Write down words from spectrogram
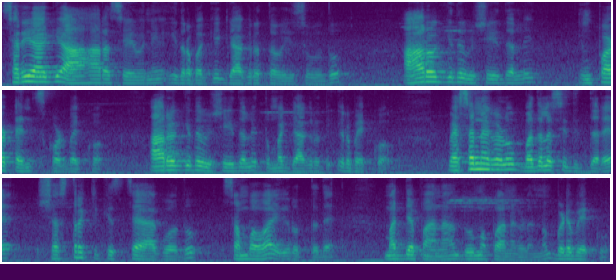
ಸರಿಯಾಗಿ ಆಹಾರ ಸೇವನೆ ಇದರ ಬಗ್ಗೆ ಜಾಗೃತ ವಹಿಸುವುದು ಆರೋಗ್ಯದ ವಿಷಯದಲ್ಲಿ ಇಂಪಾರ್ಟೆನ್ಸ್ ಕೊಡಬೇಕು. ಆರೋಗ್ಯದ ವಿಷಯದಲ್ಲಿ ತುಂಬ ಜಾಗೃತಿ ಇರಬೇಕು. ವ್ಯಸನಗಳು ಬದಲಿಸದಿದ್ದರೆ ಶಸ್ತ್ರಚಿಕಿತ್ಸೆ ಆಗೋದು ಸಂಭವ ಇರುತ್ತದೆ. ಮದ್ಯಪಾನ, ಧೂಮಪಾನಗಳನ್ನು ಬಿಡಬೇಕು.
